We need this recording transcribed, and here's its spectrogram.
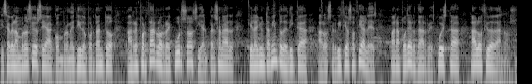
Isabel Ambrosio se ha comprometido, por tanto, a reforzar los recursos y el personal que el ayuntamiento dedica a los servicios sociales para poder dar respuesta a los ciudadanos.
